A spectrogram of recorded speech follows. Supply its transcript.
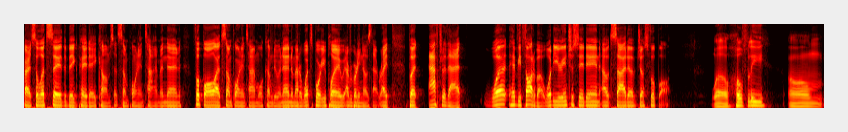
All right, so let's say the big payday comes at some point in time, and then football at some point in time will come to an end, no matter what sport you play. Everybody knows that, right? But after that, what have you thought about? What are you interested in outside of just football? Well, hopefully, um,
